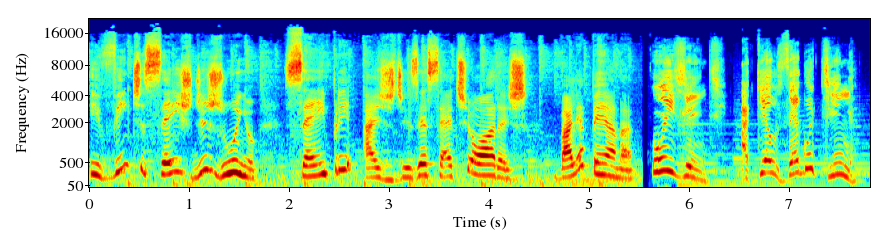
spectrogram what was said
e 26 de junho, sempre às 17 horas. Vale a pena. Oi, gente. Aqui é o Zé Gotinha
